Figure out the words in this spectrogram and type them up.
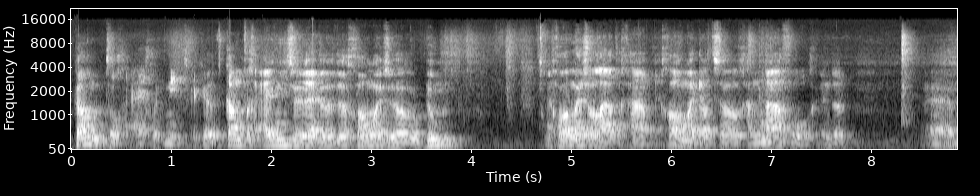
kan toch eigenlijk niet. Weet je? Het kan toch eigenlijk niet zo zijn dat we dat gewoon maar zo doen. En gewoon maar zo laten gaan. En gewoon maar dat zo gaan navolgen. En dat, ehm,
